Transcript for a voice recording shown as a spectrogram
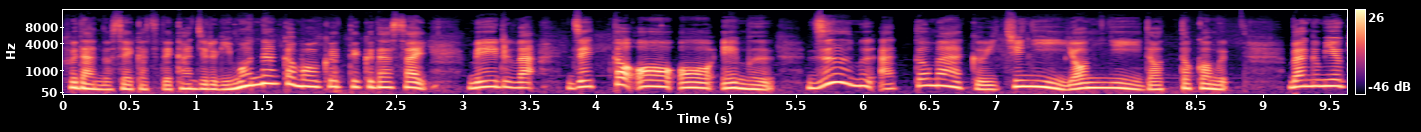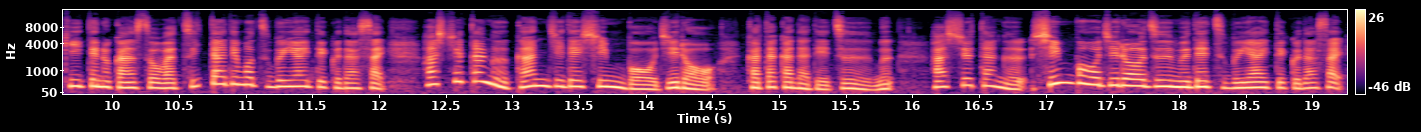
普段の生活で感じる疑問なんかも送ってください。メールは z o o m zoom アットマーク一二四二ドットコム。番組を聞いての感想はツイッターでもつぶやいてください。ハッシュタグ漢字で辛坊治郎、カタカナでズーム、ハッシュタグ辛坊治郎ズームでつぶやいてください。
